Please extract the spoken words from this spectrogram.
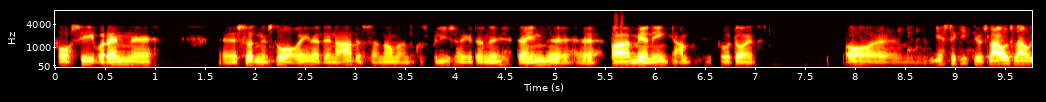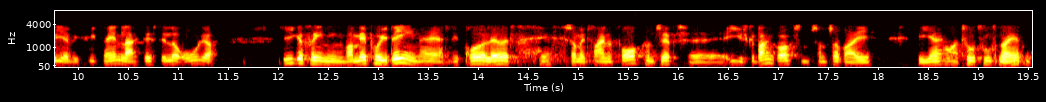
for at se, hvordan øh, øh sådan en stor arena, den artede sig, når man skulle spille ishockey derinde, derinde, øh, bare mere end en kamp på døgnet. Og øh, ja, så gik det jo slag i slag i, at vi fik planlagt det stille og roligt. Ligaforeningen var med på ideen af, at vi prøvede at lave et, som et Final Four-koncept øh, i Jyske Bankboksen, som så var i, i januar 2018.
